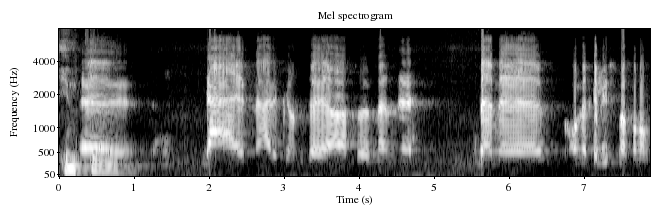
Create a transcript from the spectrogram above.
Inte... Eh, nej, nej, det ska jag inte säga. Alltså, men eh, men eh, om jag ska lyssna på någon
